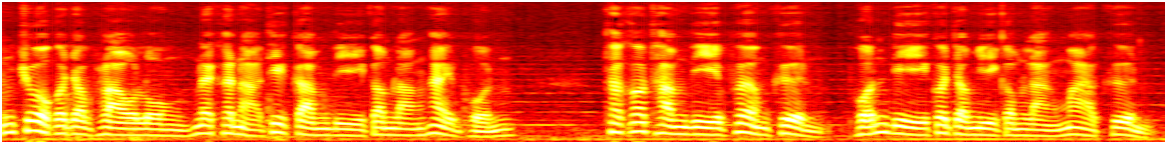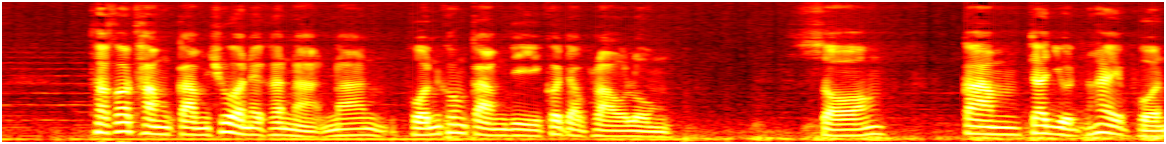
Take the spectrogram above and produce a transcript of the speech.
ลชั่วก็จะเพลาลงในขณะที่กรรมดีกำลังให้ผล ถ้าเขาทำดีเพิ่มขึ้น ผลดีก็จะมีกำลังมากขึ้น ถ้าเขาทำกรรมชั่วในขณะนั้น ผลของกรรมดีก็จะเพลาลง 2. กรรมจะหยุดให้ผล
